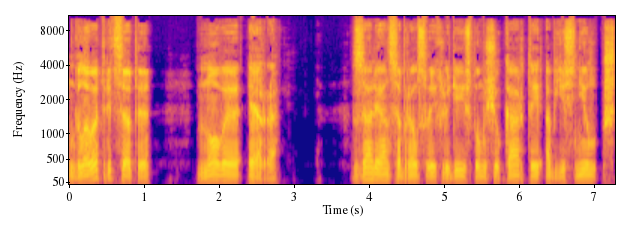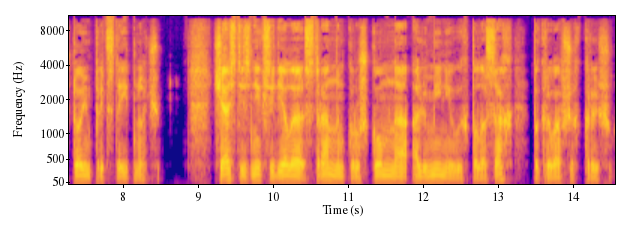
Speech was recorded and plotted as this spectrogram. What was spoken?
Глава 30. Новая эра. Залиан собрал своих людей и с помощью карты объяснил, что им предстоит ночью. Часть из них сидела странным кружком на алюминиевых полосах, покрывавших крышу.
